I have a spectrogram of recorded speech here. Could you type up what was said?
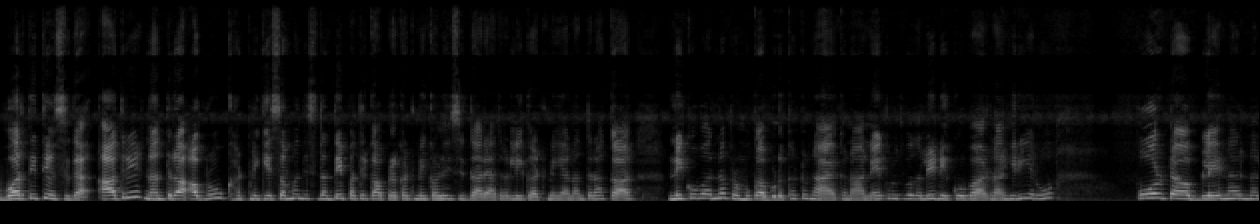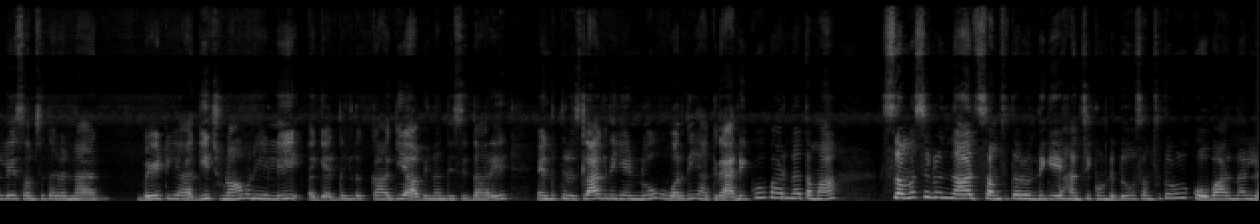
ವರದಿ ತಿಳಿಸಿದೆ. ಆದರೆ ನಂತರ ಅವರು ಘಟನೆಗೆ ಸಂಬಂಧಿಸಿದಂತೆ ಪತ್ರಿಕಾ ಪ್ರಕಟಣೆ ಕಳುಹಿಸಿದ್ದಾರೆ. ಅದರಲ್ಲಿ ಘಟನೆಯ ನಂತರ ಕಾರ್ ನಿಕೋಬಾರ್ನ ಪ್ರಮುಖ ಬುಡಕಟ್ಟು ನಾಯಕನ ನೇತೃತ್ವದಲ್ಲಿ ನಿಕೋಬಾರ್ನ ಹಿರಿಯರು ಪೋರ್ಟ್ ಬ್ಲೇನರ್ನಲ್ಲಿ ಸಂಸದರನ್ನ ಭೇಟಿಯಾಗಿ ಚುನಾವಣೆಯಲ್ಲಿ ಗೆದ್ದಕ್ಕಾಗಿ ಅಭಿನಂದಿಸಿದ್ದಾರೆ ಎಂದು ತಿಳಿಸಲಾಗಿದೆ ಎಂದು ವರದಿಯಾಗಿದೆ ನಿಕೋಬಾರ್ನ ತಮ್ಮ ಸಮಸ್ಯೆಗಳನ್ನ ಸಂಸದರೊಂದಿಗೆ ಹಂಚಿಕೊಂಡದ್ದು ಸಂಸದರು ಕೋಬಾರ್ನಲ್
